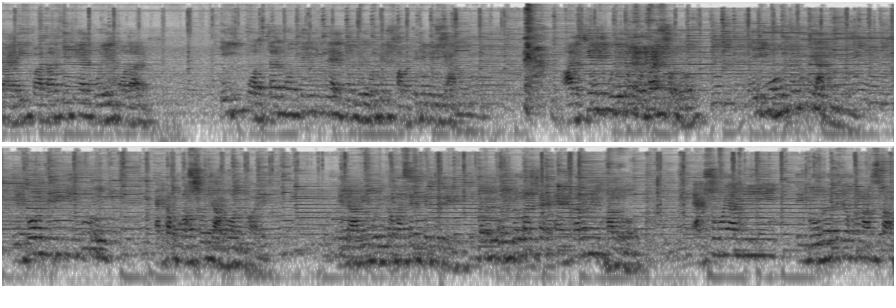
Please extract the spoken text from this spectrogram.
ডায়েরি পাতা থেকে আর বইয়ের পড়ার এই পথটার মধ্যেই কিন্তু একজন লেখকের সব থেকে বেশি আনন্দ। আজকে যে বইটা প্রকাশ হলো এই মুহূর্তে খুবই আনন্দ। এরপর থেকে কিন্তু একটা প্রশ্ন জাগরণ হয় এটা আমি বই প্রকাশের ক্ষেত্রে দেখেছি। তবে বই প্রকাশটা এক কারণে ভালো। একসময় আমি এই গৌড়াতে যখন আসতাম,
